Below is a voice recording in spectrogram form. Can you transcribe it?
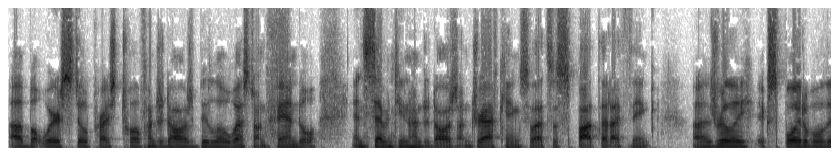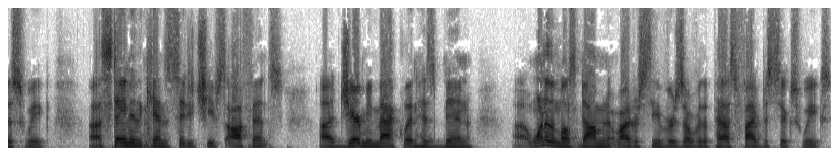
uh, but we're still priced $1,200 below West on FanDuel and $1,700 on DraftKings. So that's a spot that I think uh, is really exploitable this week. Uh, staying in the Kansas City Chiefs offense, uh, Jeremy Maclin has been uh, one of the most dominant wide receivers over the past five to six weeks.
